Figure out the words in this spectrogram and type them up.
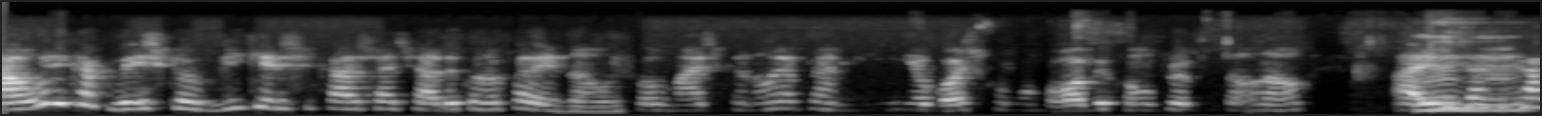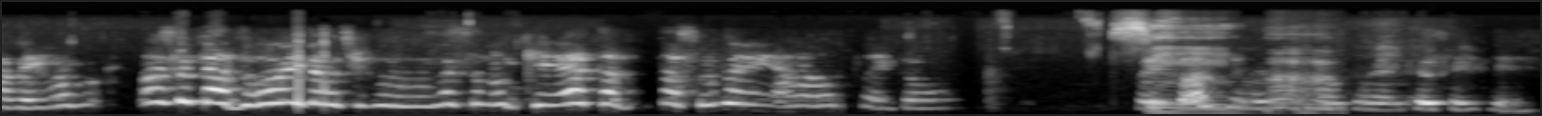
a única vez que eu vi que eles ficaram chateados é quando eu falei, não, informática não é para mim, eu gosto como hobby, como profissão, não. Aí uhum. eles já uhum. ficavam bem, mas, mas você tá doida? Tipo, você não quer, tá, tá super em alta, então. Foi Sim. só assim uhum. que eu senti.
